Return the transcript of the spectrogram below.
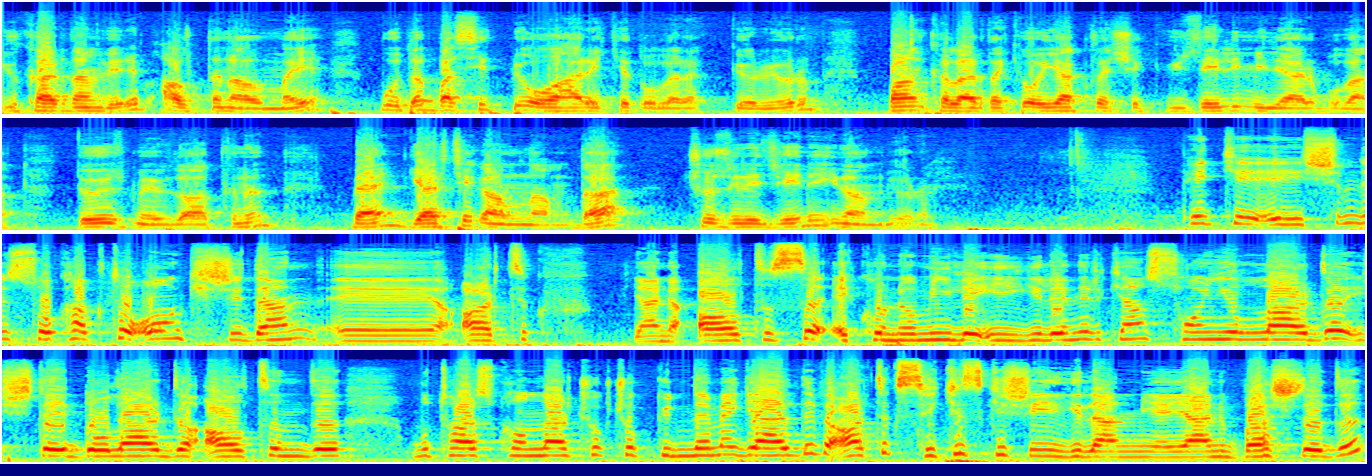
Yukarıdan verip alttan almayı. Bu da basit bir o hareket olarak görüyorum. Bankalardaki o yaklaşık 150 milyar bulan döviz mevduatının ben gerçek anlamda çözüleceğine inanmıyorum. Peki e, şimdi sokakta 10 kişiden e, artık yani 6'sı ekonomiyle ilgilenirken son yıllarda işte dolardı, altındı bu tarz konular çok çok gündeme geldi ve artık 8 kişi ilgilenmeye yani başladı.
